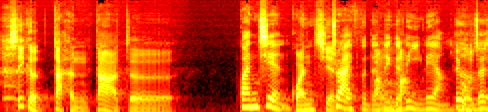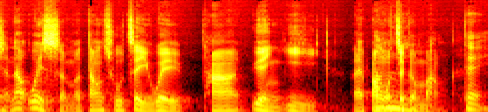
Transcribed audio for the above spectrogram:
是一个大很大的关键关键 drive 的那个力量。对，我在想，那为什么当初这一位他愿意来帮我这个忙？对，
